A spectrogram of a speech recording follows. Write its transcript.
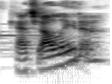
Catch y'all later.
